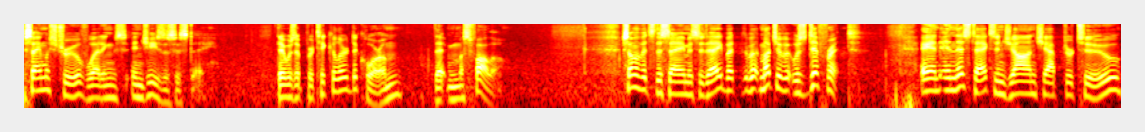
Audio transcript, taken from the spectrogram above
same was true of weddings in Jesus' day there was a particular decorum that we must follow. Some of it's the same as today, but, but much of it was different. And in this text, in John chapter 2,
